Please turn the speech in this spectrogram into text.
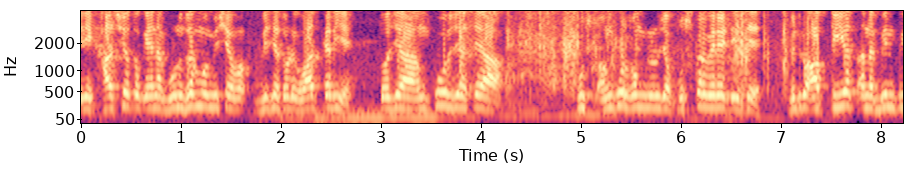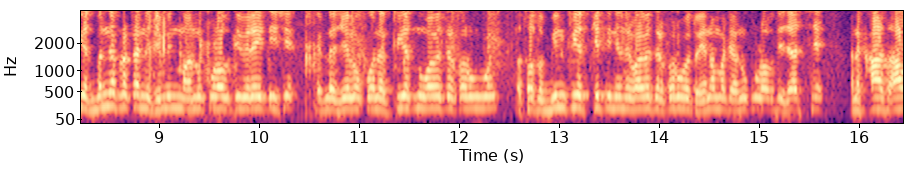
એની ખાસિયતો કે એના ગુણધર્મો વિશે વિશે થોડીક વાત કરીએ. તો જે આ અંકુર જે છે, આ અંકુર કંપનીનું જે પુષ્કર વેરાયટી છે, મિત્રો આ પિયત અને બિનપિયત બંને પ્રકારની જમીનમાં અનુકૂળ આવતી વેરાયટી છે. એટલે જે લોકોને પિયતનું વાવેતર કરવું હોય, અથવા તો બિનપિયત ખેતીની અંદર વાવેતર કરવું હોય, તો એના માટે અનુકૂળ આવતી જાત છે. અને ખાસ આ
